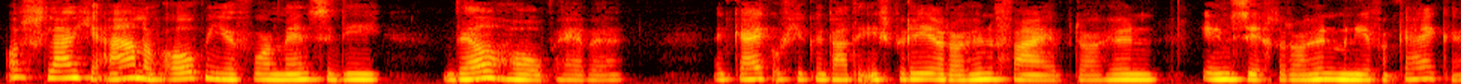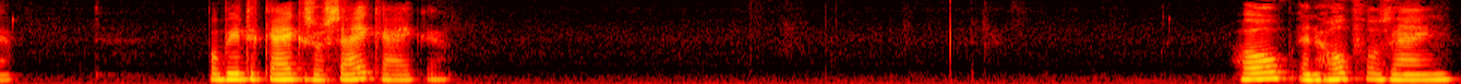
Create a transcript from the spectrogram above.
Of sluit je aan of open je voor mensen die wel hoop hebben. En kijk of je kunt laten inspireren door hun vibe, door hun inzichten, door hun manier van kijken. Probeer te kijken zoals zij kijken. Hoop en hoopvol zijn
